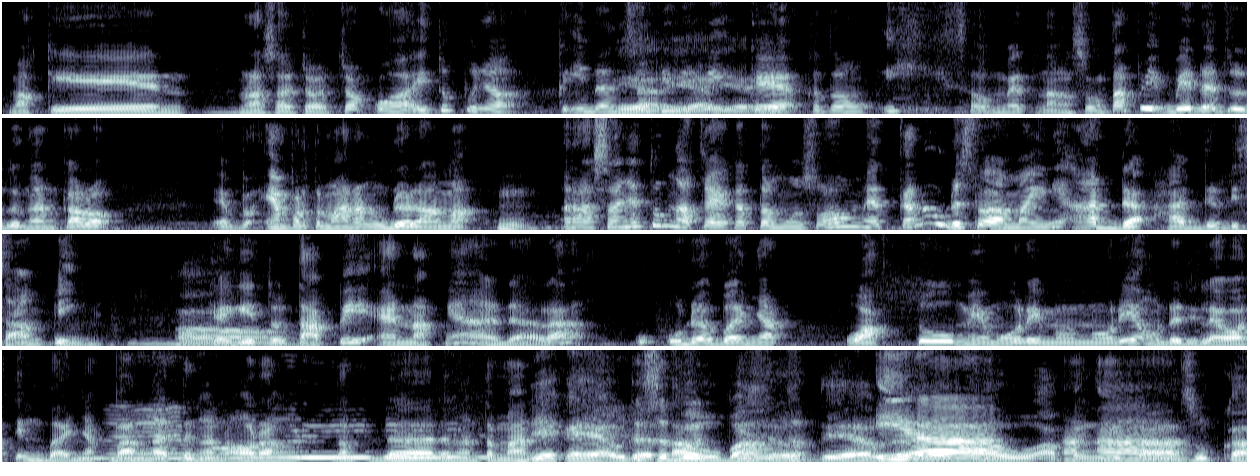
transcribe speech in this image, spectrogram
makin merasa cocok. Wah, itu punya keindahan Iya, sendiri iya, nih iya, kayak ketemu ih soulmate langsung. Tapi beda tuh dengan kalau ya, yang pertemanan udah lama. Hmm. Rasanya tuh nggak kayak ketemu soulmate karena udah selama ini ada hadir di samping kayak Oh. gitu. Tapi enaknya adalah udah banyak waktu memori-memori yang udah dilewatin banyak banget dengan orang da- dengan teman dia kayak udah tersebut tahu gitu. banget ya udah Iya. tahu apa yang kita suka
